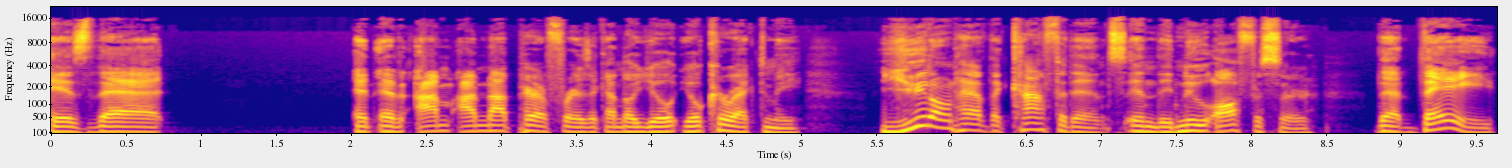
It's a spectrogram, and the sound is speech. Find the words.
is that, and, and I'm I'm not paraphrasing. I know you'll you'll correct me. You don't have the confidence in the new officer that they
